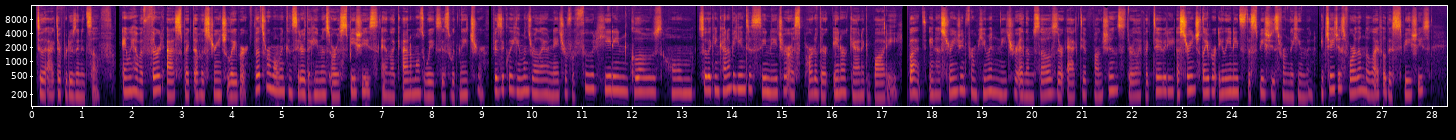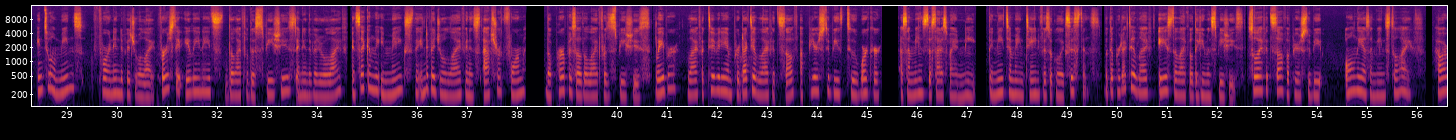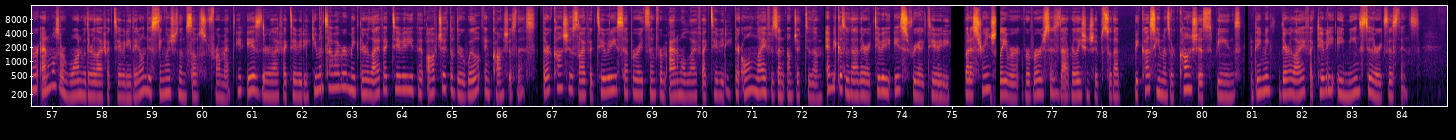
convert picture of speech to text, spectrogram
to the act of producing itself. And we have a third aspect of estranged labor. Let's for a moment consider that humans are a species and like animals we exist with nature. Physically, humans rely on nature for food, heating, clothes, home, so they can kind of begin to see nature as part of their inorganic body. But in estranging from human nature and themselves their active functions, their life activity, estranged labor alienates the species from the human. It changes for them the life of the species into a means for an individual life. First, it alienates the life of the species and individual life, and secondly, it makes the individual life in its abstract form the purpose of the life for the species. Labor, life activity, and productive life itself appears to be to the worker as a means to satisfy a need the need to maintain physical existence. But the productive life is the life of the human species, so life itself appears to be only as a means to life. However, animals are one with their life activity. They don't distinguish themselves from it. It is their life activity. Humans, however, make their life activity the object of their will and consciousness. Their conscious life activity separates them from animal life activity. Their own life is an object to them, and because of that, their activity is free activity. But estranged labor reverses that relationship so that because humans are conscious beings, they make their life activity a means to their existence.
